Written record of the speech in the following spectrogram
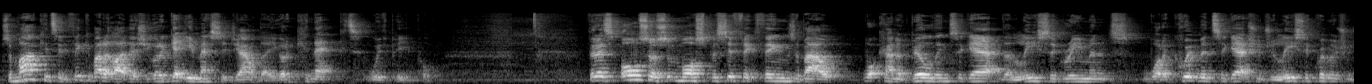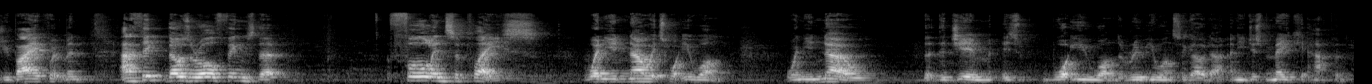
So, marketing, think about it like this you've got to get your message out there, you've got to connect with people. There's also some more specific things about what kind of building to get, the lease agreements, what equipment to get, should you lease equipment, should you buy equipment. And I think those are all things that fall into place when you know it's what you want, when you know that the gym is what you want, the route you want to go down, and you just make it happen.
